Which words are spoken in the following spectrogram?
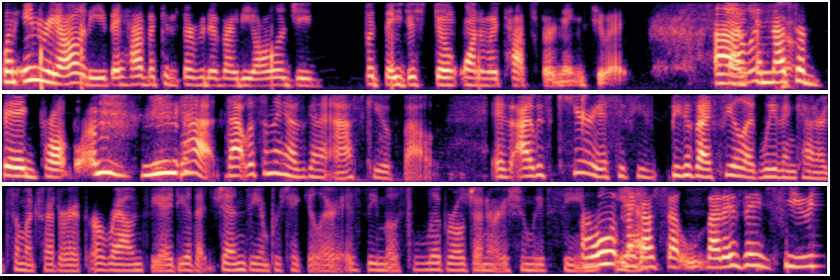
when in reality they have a conservative ideology, but they just don't want to attach their name to it? Um, that and that's so- a big problem. yeah, that was something I was going to ask you about is I was curious if you because I feel like we've encountered so much rhetoric around the idea that Gen Z in particular is the most liberal generation we've seen. Oh yet. my gosh, that that is a huge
